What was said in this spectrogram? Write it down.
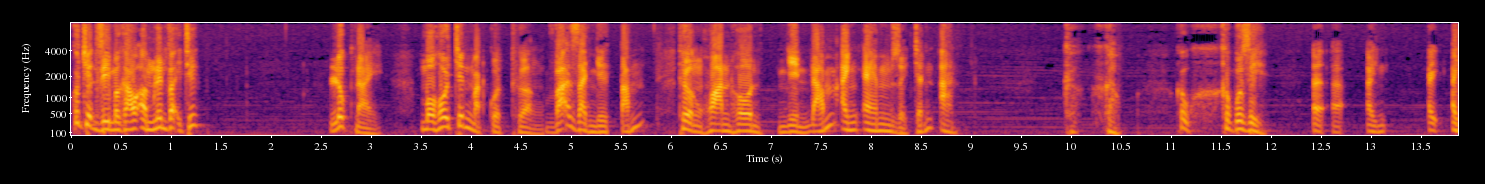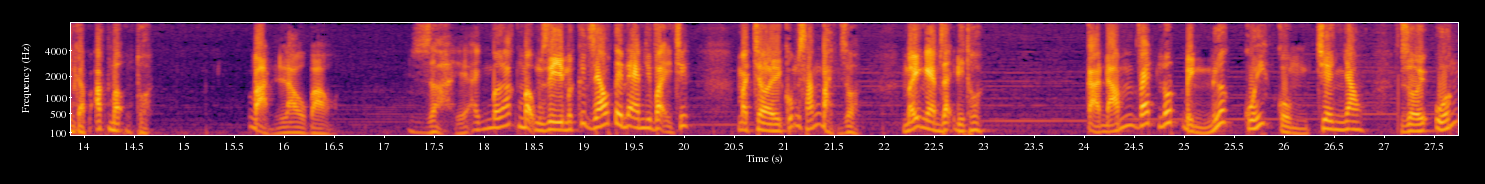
Có chuyện gì mà gào ầm lên vậy chứ? Lúc này, mồ hôi trên mặt của Thường vã ra như tắm, Thường hoàn hồn nhìn đám anh em rồi trấn an. Không, không, không có gì. À, à, anh anh anh gặp ác mộng thôi. Bản lao bảo. Giời anh mơ ác mộng gì mà cứ réo tên em như vậy chứ. Mà trời cũng sáng bảnh rồi. Mấy anh em dậy đi thôi. Cả đám vét lốt bình nước cuối cùng chia nhau rồi uống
